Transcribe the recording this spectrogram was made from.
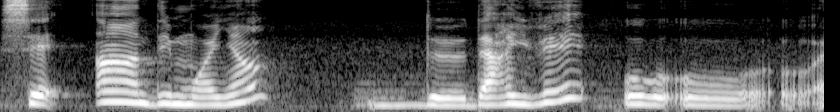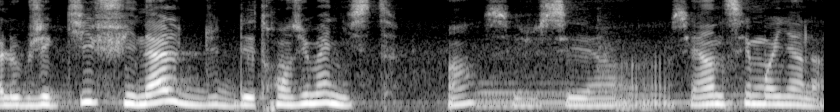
c'est un des moyens d'arriver à l'objectif final des transhumanistes. Hein. c'est un, un de ces moyens-là.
